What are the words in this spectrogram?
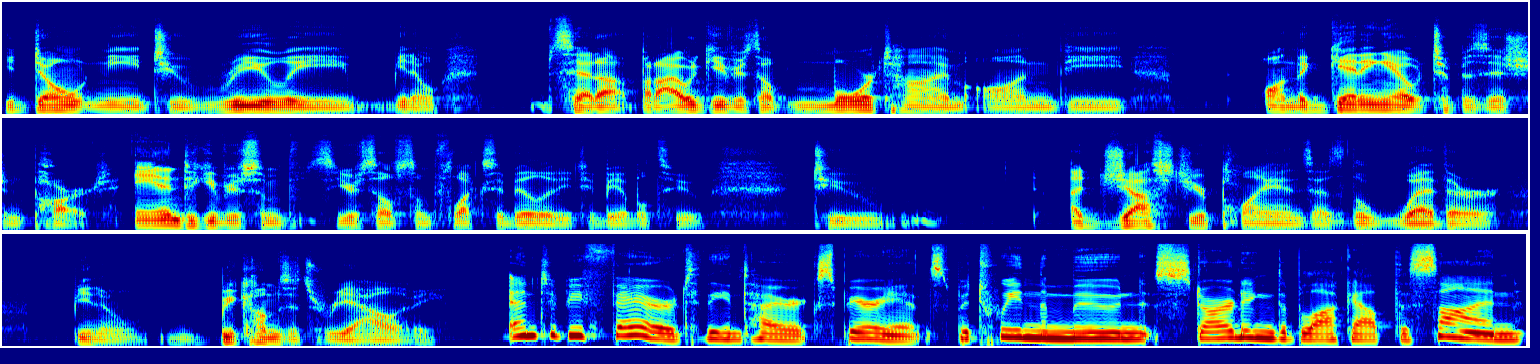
You don't need to really, you know, set up, but I would give yourself more time on the on the getting out to position part and to give your some, yourself some flexibility to be able to to adjust your plans as the weather you know becomes its reality And to be fair to the entire experience, between the moon starting to block out the sun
